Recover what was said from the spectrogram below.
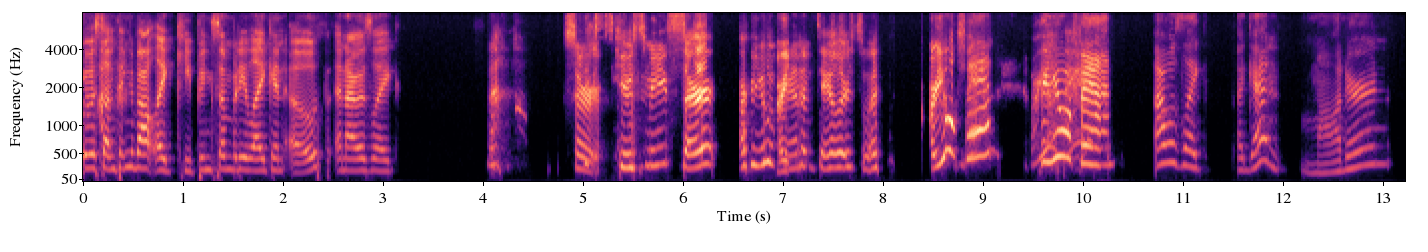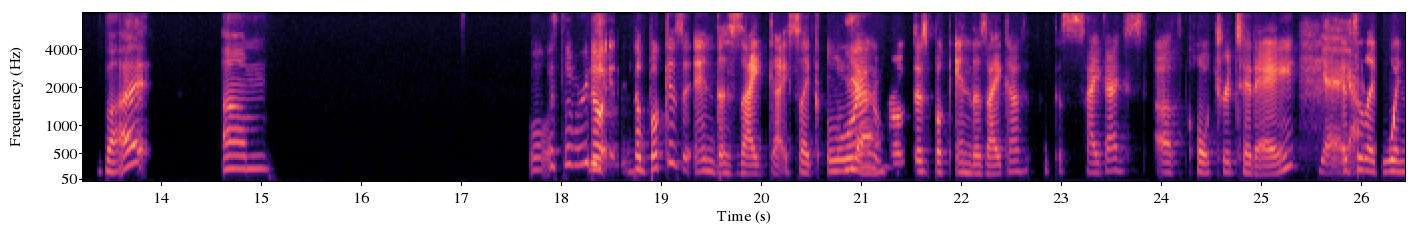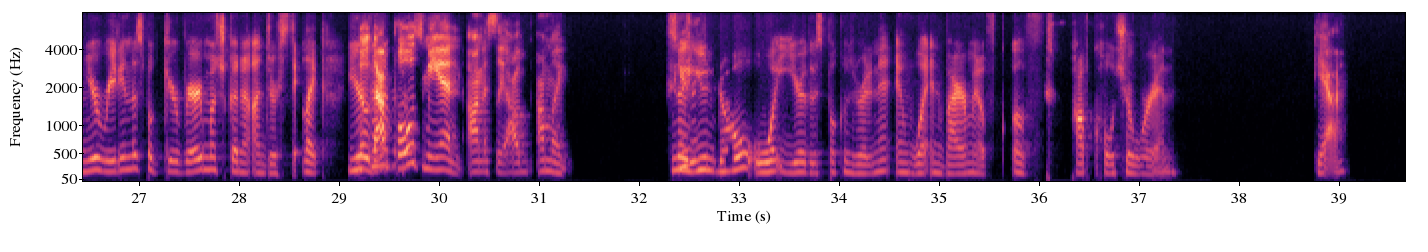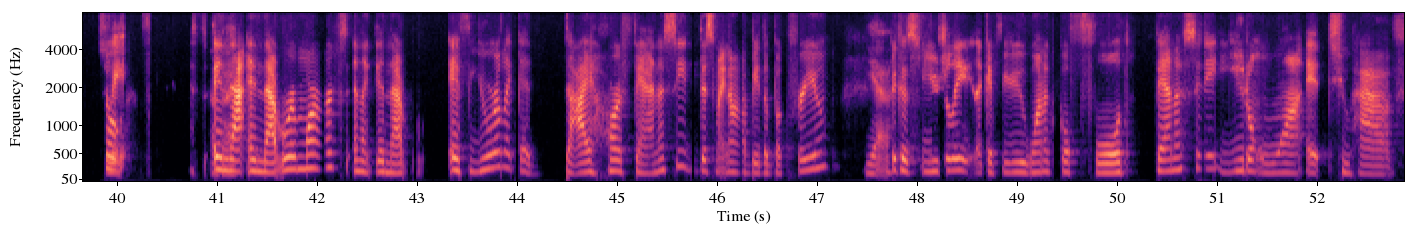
It was something about like keeping somebody like an oath and I was like Sir, excuse me, sir, are you a are fan you, of Taylor Swift? Are you a fan? Are, are you, a fan? fan? I was like, again, modern, but um what was the word? No, the book is in the zeitgeist. Like Lauren yeah. wrote this book in the zeitgeist, zeitgeist of culture today. Yeah, yeah so like when you're reading this book, you're very much gonna understand. Like you know that pulls me in. Honestly, I'll, I'm like, so you know what year this book was written in and what environment of of pop culture we're in. Yeah. So Wait. in okay. that in that remarks and like in that if you're like a die-hard fantasy, this might not be the book for you. Yeah. Because usually like if you want to go full fantasy, you don't want it to have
